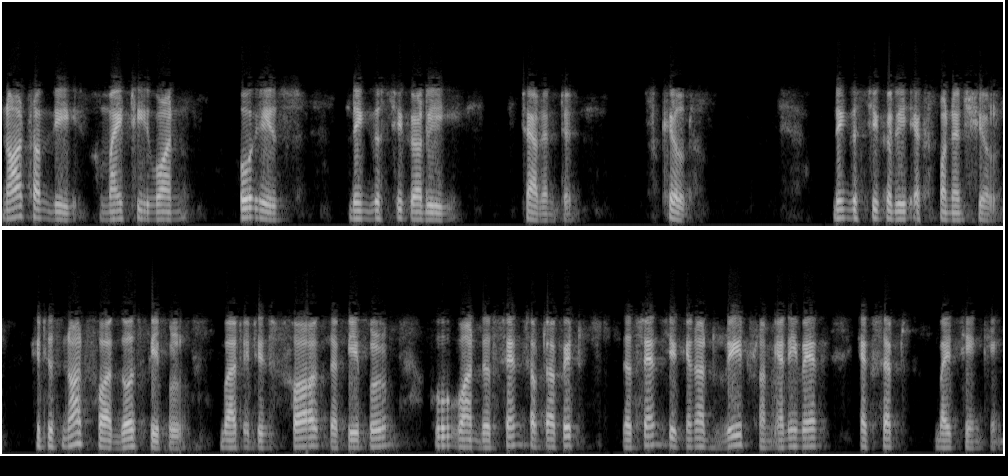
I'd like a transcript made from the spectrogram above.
not from the Mighty One who is linguistically talented, skilled, linguistically exponential. It is not for those people, but it is for the people who want the sense out of it the sense you cannot read from anywhere except by thinking.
